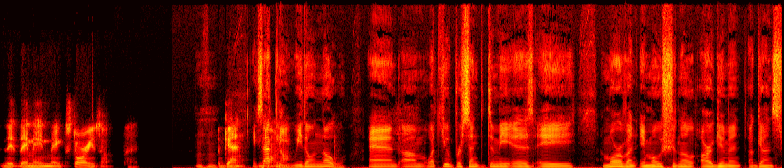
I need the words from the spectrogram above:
They, they may make stories up, but mm-hmm. again, exactly, don't we don't know. And um, what you presented to me is a more of an emotional argument against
